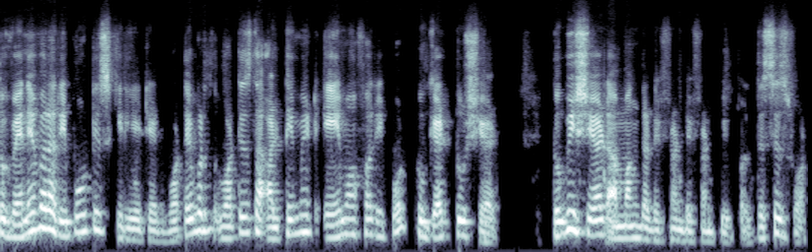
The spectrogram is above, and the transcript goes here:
So whenever a report is created, whatever, what is the ultimate aim of a report to get to shared, to be shared among the different, different people. This is what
